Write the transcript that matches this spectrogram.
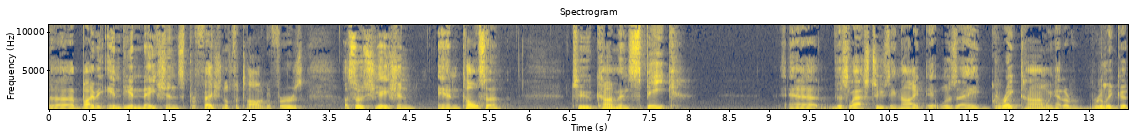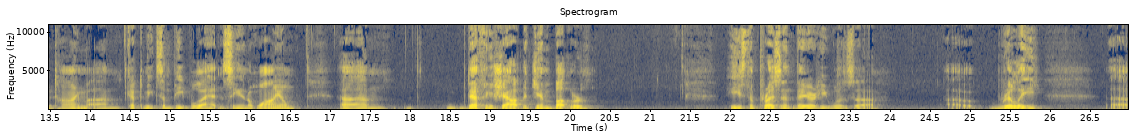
uh, by the Indian Nations Professional Photographers Association in Tulsa to come and speak uh, this last Tuesday night. It was a great time. We had a really good time. Um, got to meet some people I hadn't seen in a while. Um, definitely a shout out to Jim Butler. He's the president there. He was really. Uh,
